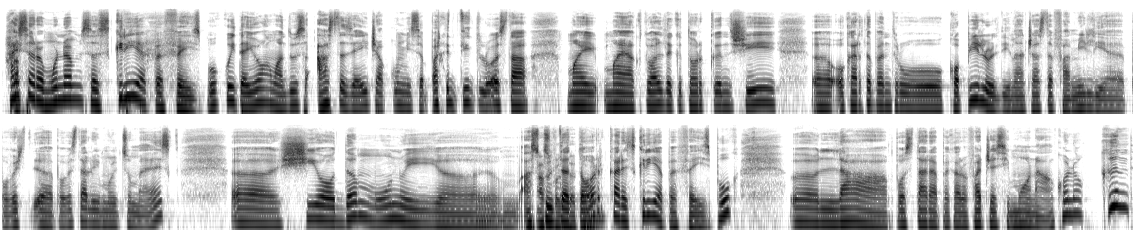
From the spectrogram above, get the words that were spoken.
hai să rămânem să scrie pe Facebook. Uite, eu am adus astăzi aici, acum mi se pare titlul ăsta mai, mai actual decât oricând și uh, o carte pentru copilul din această familie, povești, uh, povestea lui Mulțumesc. Uh, și o dăm unui uh, ascultător, ascultător. care scrie pe Facebook Facebook, uh, la postarea pe care o face Simona acolo, când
